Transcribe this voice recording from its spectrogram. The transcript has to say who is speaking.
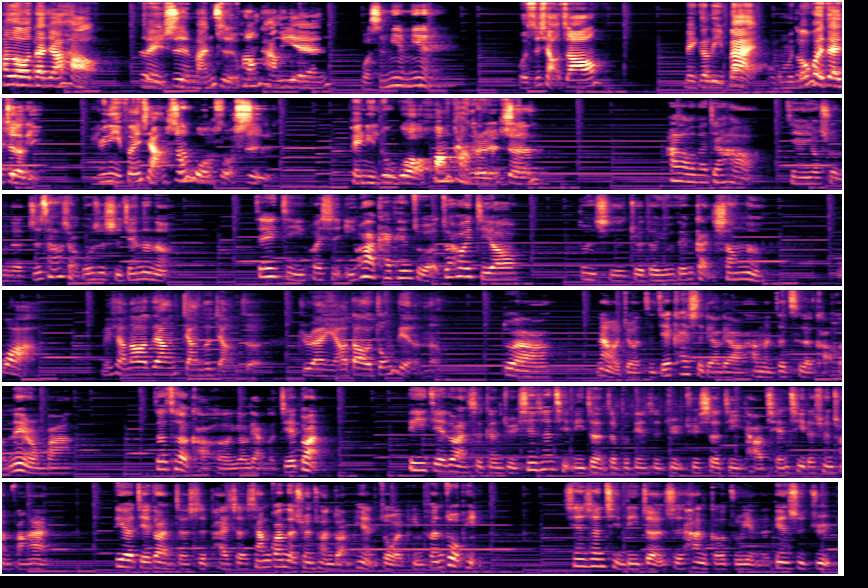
Speaker 1: Hello，大家好，这里是满纸荒唐言，
Speaker 2: 我是面面，
Speaker 1: 我是小昭。每个礼拜我们都会在这里与你分享生活琐事，陪你度过荒唐的人生。
Speaker 2: Hello，大家好，今天又是我们的职场小故事时间了呢。这一集会是一画开天组的最后一集哦，顿时觉得有点感伤呢。
Speaker 1: 哇，没想到这样讲着讲着，居然也要到了终点了呢。
Speaker 2: 对啊，那我就直接开始聊聊他们这次的考核内容吧。这次的考核有两个阶段，第一阶段是根据《先生请立正》这部电视剧去设计一套前期的宣传方案，第二阶段则是拍摄相关的宣传短片作为评分作品。《先生请立正》是汉格主演的电视剧，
